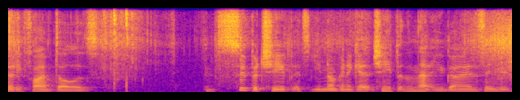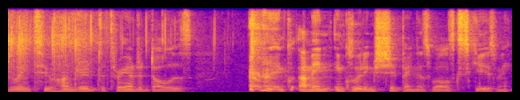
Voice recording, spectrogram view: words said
$35. It's super cheap. It's, you're not going to get it cheaper than that, you guys. They're usually 200 to $300. I mean, including shipping as well. Excuse me.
